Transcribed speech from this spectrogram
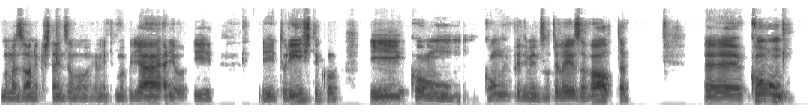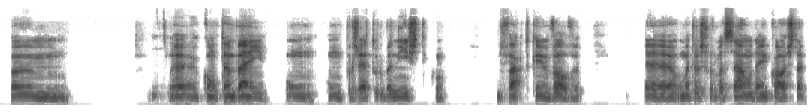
numa zona que está em desenvolvimento imobiliário e, e turístico, e com, com empreendimentos hoteleiros à volta, uh, com, um, uh, com também um, um projeto urbanístico, de facto, que envolve uma transformação da encosta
